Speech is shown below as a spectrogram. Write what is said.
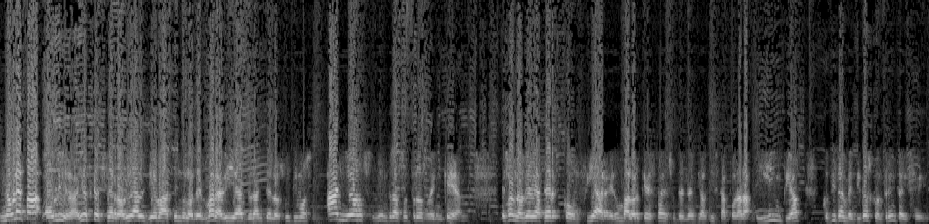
Nobleza obliga, y es que Ferrovial lleva haciéndolo de maravilla durante los últimos años mientras otros renquean. Eso nos debe hacer confiar en un valor que está en su tendencia alcista por ahora limpia, cotiza en 22,36.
